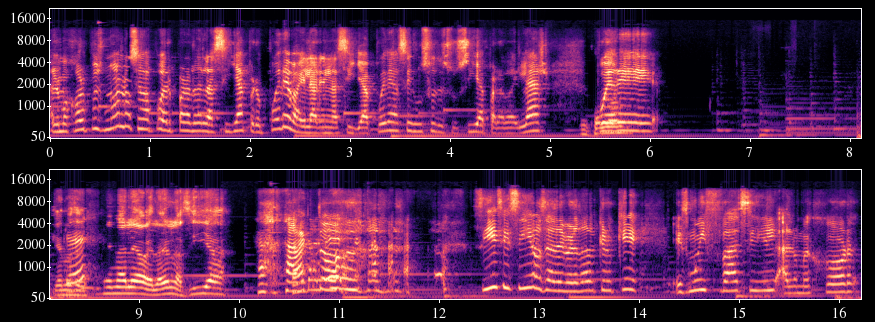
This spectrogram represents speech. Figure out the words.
a lo mejor pues no, no se va a poder parar de la silla, pero puede bailar en la silla, puede hacer uso de su silla para bailar, puede... Que nos enseñen a bailar en la silla. Exacto. sí, sí, sí, o sea, de verdad creo que es muy fácil a lo mejor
